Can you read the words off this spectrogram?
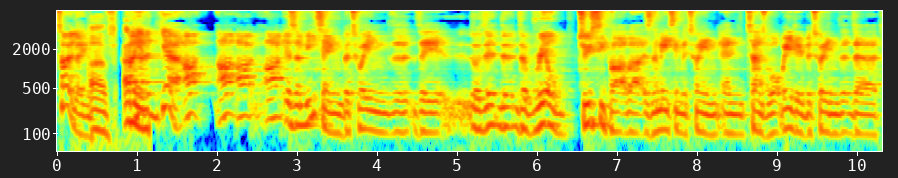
Totally. of. I mean, uh, yeah, art, art, art, is a meeting between the the, the the the real juicy part of art is the meeting between, in terms of what we do, between the the,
